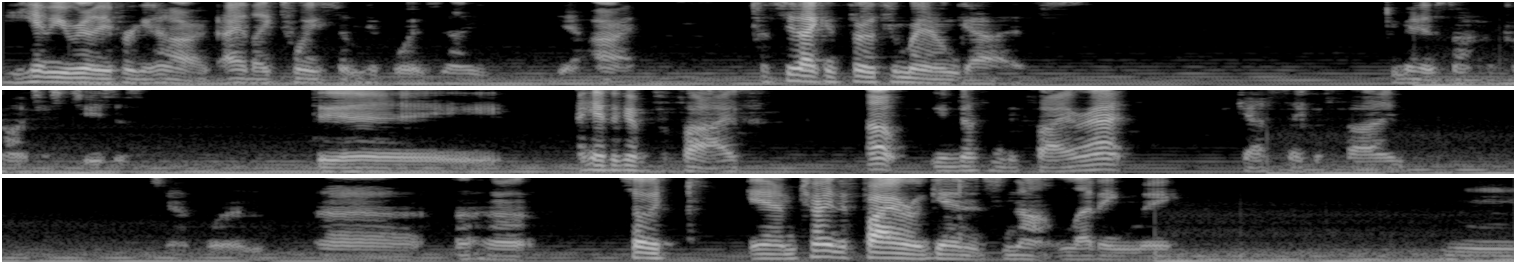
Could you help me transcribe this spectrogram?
He hit me really freaking hard. I had like 27 hit points. Now, yeah, alright. Let's see if I can throw through my own guys. Man, it's not unconscious. Jesus. The, I hit the Griffin for 5. Oh, you have nothing to fire at? Guess I could find. Javelin. Uh, uh-huh. So, it, yeah, I'm trying to fire again. It's not letting me. Hmm.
